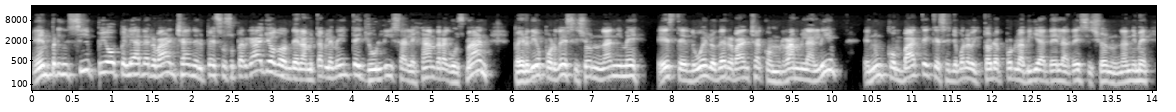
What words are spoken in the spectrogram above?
En principio, pelea de revancha en el peso super gallo, donde lamentablemente Yulisa Alejandra Guzmán perdió por decisión unánime este duelo de revancha con Ramla Lee en un combate que se llevó la victoria por la vía de la decisión unánime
